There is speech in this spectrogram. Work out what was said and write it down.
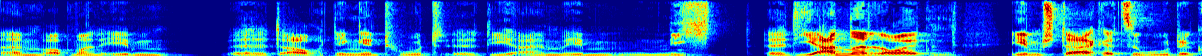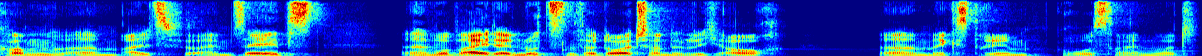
ähm, ob man eben äh, da auch Dinge tut, äh, die einem eben nicht, äh, die anderen Leuten eben stärker zugutekommen ähm, als für einen selbst. Äh, wobei der Nutzen für Deutschland natürlich auch ähm, extrem groß sein wird.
